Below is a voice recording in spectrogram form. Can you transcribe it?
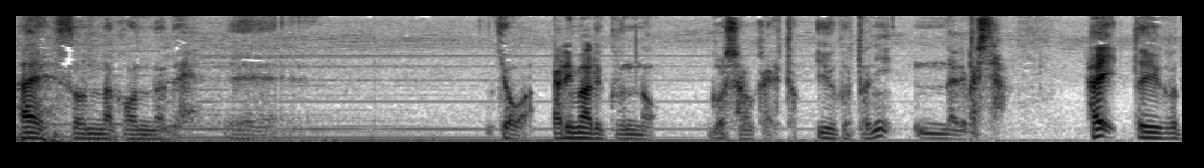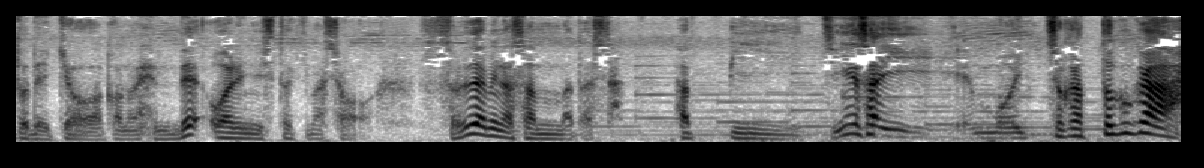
はいそんなこんなで、えー、今日は有丸くんのご紹介ということになりました。はいということで今日はこの辺で終わりにしときましょう。それでは皆さんまた明日。ハッピーチゲ祭もう一丁買っとくか。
